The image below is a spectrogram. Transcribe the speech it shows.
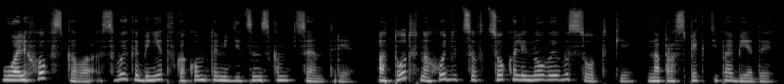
У Ольховского свой кабинет в каком-то медицинском центре, а тот находится в цоколе новой высотки на проспекте Победы.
